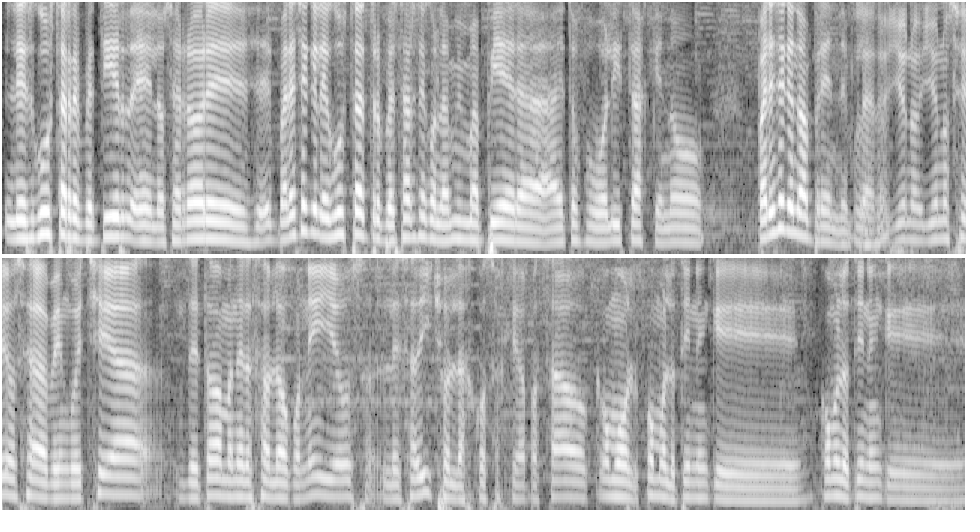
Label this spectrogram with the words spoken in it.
les gusta repetir eh, los errores. Eh, parece que les gusta tropezarse con la misma piedra a estos futbolistas que no. Parece que no aprenden. Pues, claro, yo no, yo no sé, o sea, Bengoechea de todas maneras ha hablado con ellos, les ha dicho las cosas que ha pasado, cómo, cómo lo tienen que, cómo lo tienen que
